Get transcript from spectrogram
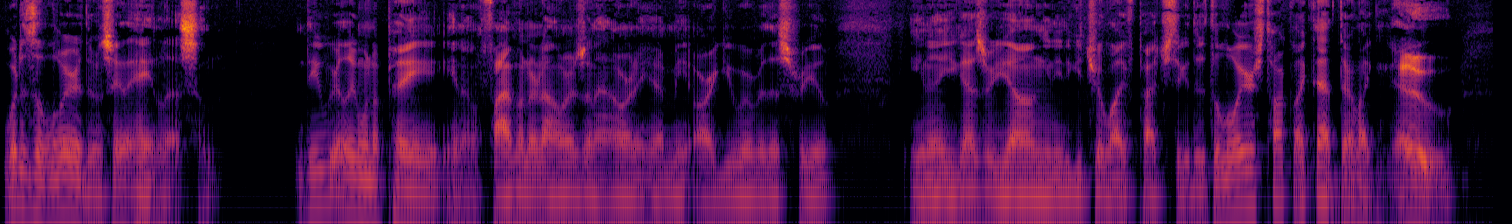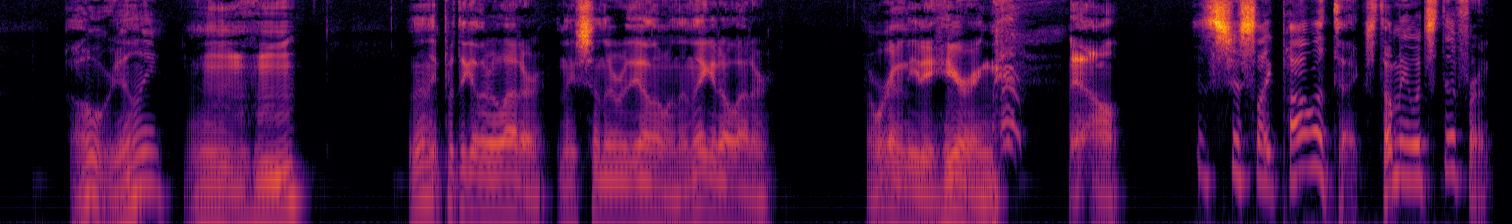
What does the lawyer do? Say, hey, listen, do you really want to pay, you know, $500 an hour to have me argue over this for you? You know, you guys are young. You need to get your life patched together. The lawyers talk like that? They're like, no. Oh, really? Mm-hmm. And then they put together a letter and they send over the other one. Then they get a letter. And we're going to need a hearing now. It's just like politics. Tell me what's different.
